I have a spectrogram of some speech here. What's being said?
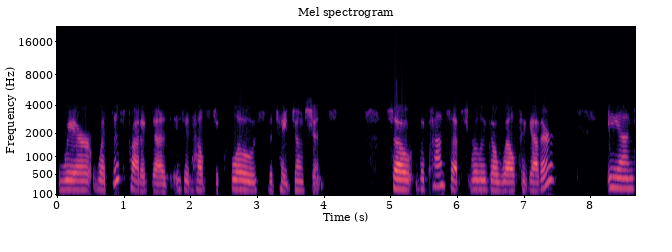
where what this product does is it helps to close the tight junctions. So the concepts really go well together. And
